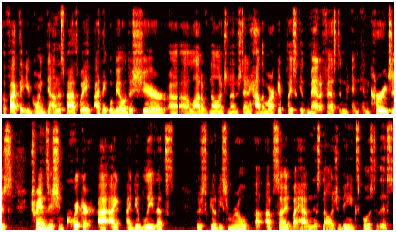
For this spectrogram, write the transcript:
the fact that you're going down this pathway, I think we'll be able to share uh, a lot of knowledge and understanding how the marketplace can manifest and, and, and encourage this transition quicker. I, I, I do believe that's there's going to be some real uh, upside by having this knowledge and being exposed to this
